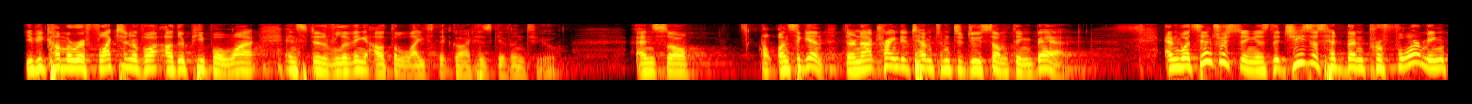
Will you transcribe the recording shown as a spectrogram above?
You become a reflection of what other people want instead of living out the life that God has given to you. And so, once again, they're not trying to tempt him to do something bad. And what's interesting is that Jesus had been performing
